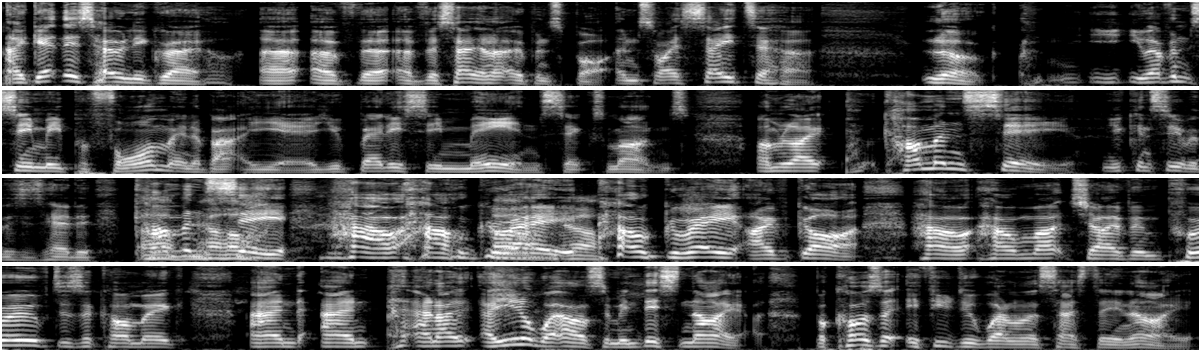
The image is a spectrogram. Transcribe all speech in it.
I get this holy grail uh, of the of the Saturday Night Open spot, and so I say to her look, you haven't seen me perform in about a year. You've barely seen me in six months. I'm like, come and see. You can see where this is headed. Oh, come oh, and no. see how how oh, great oh, no. how great I've got. How how much I've improved as a comic. And and and I you know what else? I mean, this night because if you do well on a Saturday night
